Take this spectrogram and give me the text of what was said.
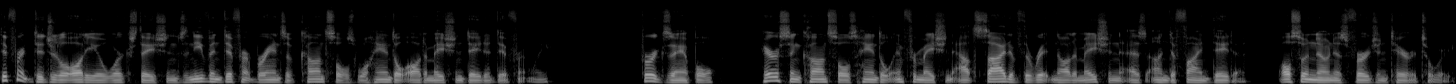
Different digital audio workstations and even different brands of consoles will handle automation data differently. For example, Harrison consoles handle information outside of the written automation as undefined data, also known as virgin territory.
